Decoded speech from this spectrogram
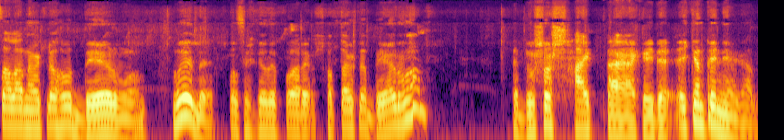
চালানো উঠলে হো দেড় মন বুঝলে? পঁচিশ কেজি পরে সপ্তাহে উঠল দেড় মন দুশো ষাট টাকা কেটে এইখান থেকে নিয়ে গেল।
